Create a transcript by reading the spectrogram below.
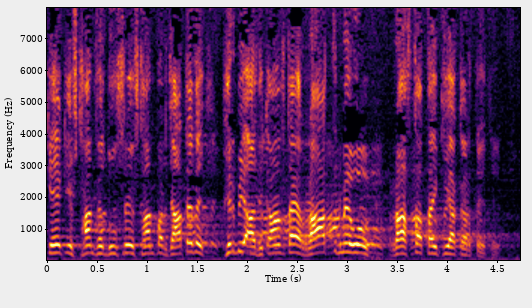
कि एक स्थान से दूसरे स्थान पर जाते थे, फिर भी अधिकांशतः रात में वो रास्ता तय किया करते थे।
